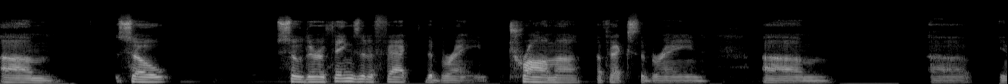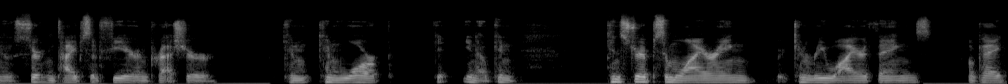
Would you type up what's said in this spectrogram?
Um, so, so there are things that affect the brain. Trauma affects the brain. Um, uh, you know, certain types of fear and pressure can, can warp, you know, can, can strip some wiring can rewire things okay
